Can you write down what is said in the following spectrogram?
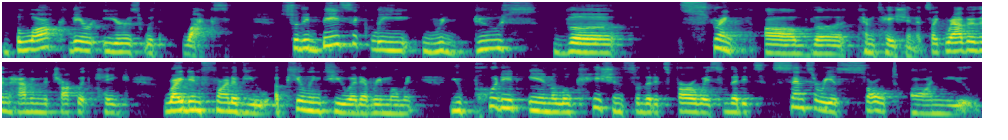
block their ears with wax. So they basically reduce the strength of the temptation. It's like rather than having the chocolate cake right in front of you, appealing to you at every moment, you put it in a location so that it's far away, so that its sensory assault on you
